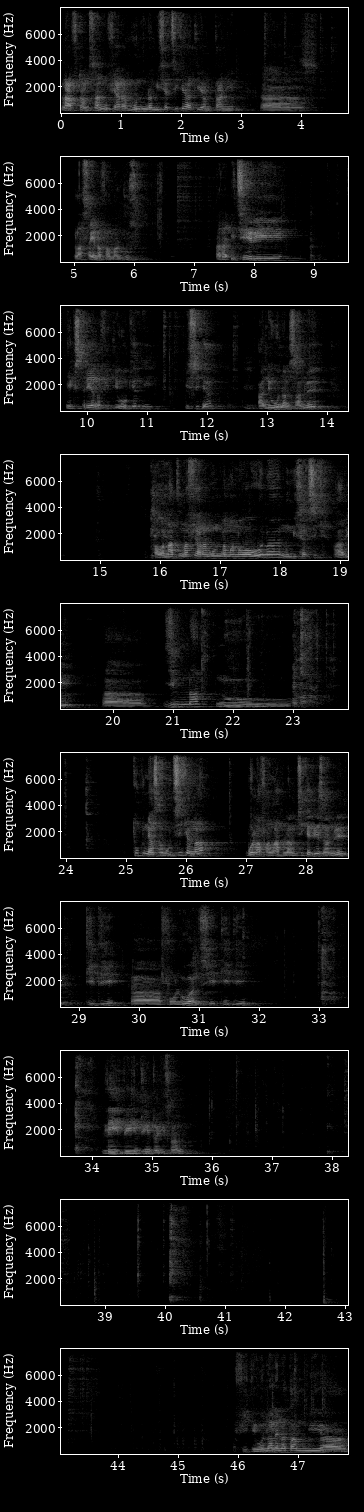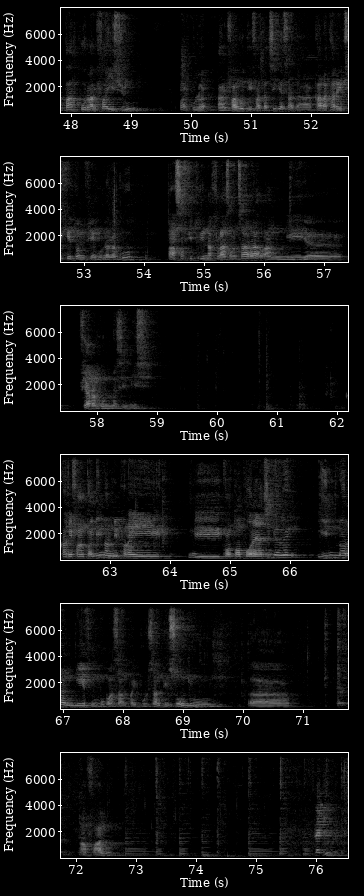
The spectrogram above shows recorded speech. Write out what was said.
Lavitra an'izany ny fiarahamonina misy antsika aty amin'ny tany lazaina fa mandroso. Raha hijery extrait ana vidéo kely isika hanehoana an'izany hoe ao anatina fiarahamonina manao ahoana no misy antsika ary inona no Tokony hazahoantsika na mbola valable amintsika ve izany hoe didy voalohany sy didy lehibe indrindra izany. Vidéo nalaina tamin'ny Parcours Alpha izy io. Parcours Alpha moa dia fantatsika sady karakaraintsika eto amin'ny Fiangonana koa, asa fitoriana filazantsara amin'ny fiarahamonina izay misy. Ka rehefa anontaniana amin'ny mpiray ny contemporain antsika hoe inona ary ny heviny momba an'izany Baiboly izany dia izao no avaliny. La Bible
